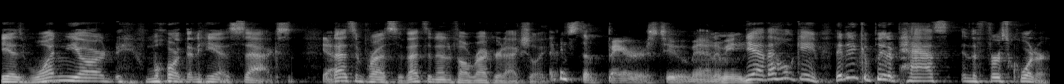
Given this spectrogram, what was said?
He has one yard more than he has sacks. Yeah. That's impressive. That's an NFL record, actually. Against the Bears too, man. I mean, Yeah, that whole game. They didn't complete a pass in the first quarter.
